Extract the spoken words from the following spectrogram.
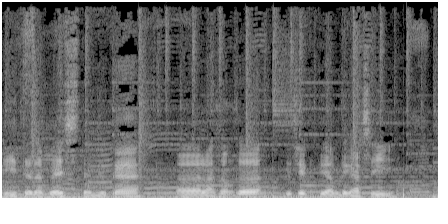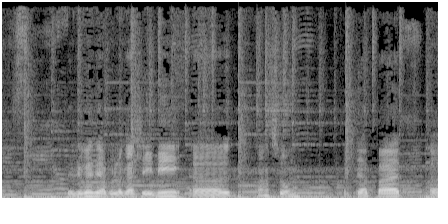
di database dan juga e, langsung ke dicek di aplikasi dan juga di aplikasi ini e, langsung terdapat e,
